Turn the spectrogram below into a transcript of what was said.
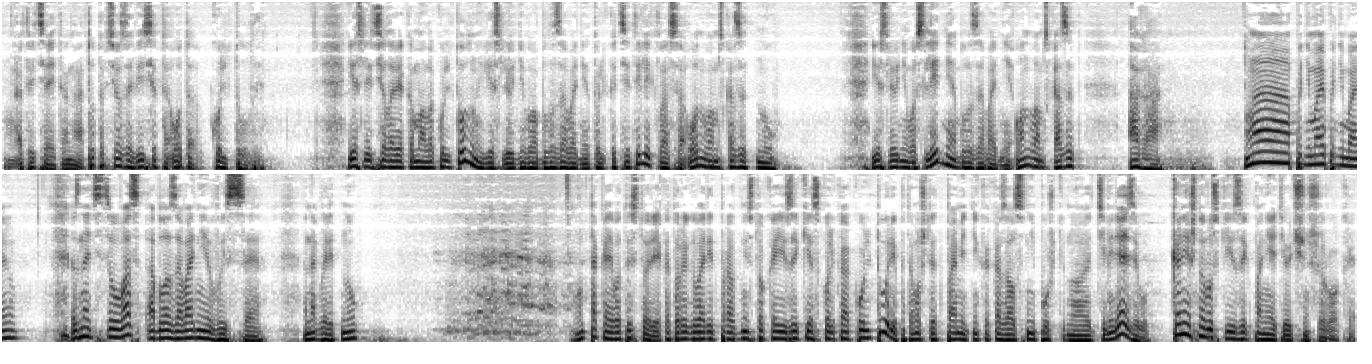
отвечает она, «тут все зависит от культуры». Если человека малокультурный, если у него образование только 4 класса, он вам скажет «ну». Если у него среднее образование, он вам скажет «ага». А, понимаю, понимаю. Значит, у вас образование высшее. Она говорит «ну». Вот такая вот история, которая говорит, правда, не столько о языке, сколько о культуре, потому что этот памятник оказался не Пушкину, а Тимирязеву. Конечно, русский язык понятие очень широкое.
